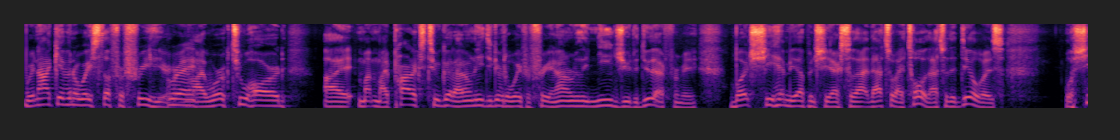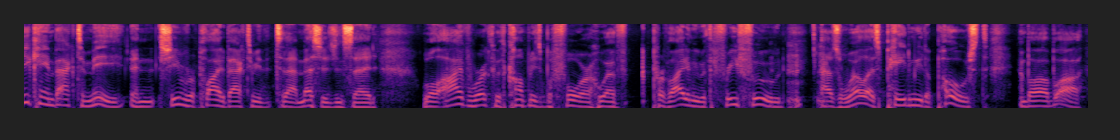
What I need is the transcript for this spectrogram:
We're not giving away stuff for free here. You know, I work too hard. I my, my product's too good. I don't need to give it away for free, and I don't really need you to do that for me. But she hit me up and she asked, so that that's what I told her. That's what the deal was. Well, she came back to me and she replied back to me to that message and said, "Well, I've worked with companies before who have provided me with free food as well as paid me to post and blah blah blah."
